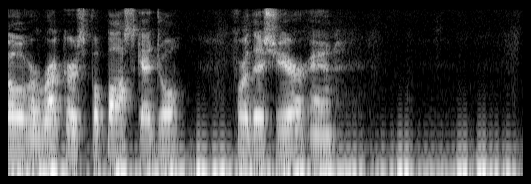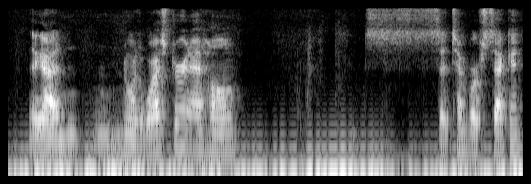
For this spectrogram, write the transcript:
go over Rutgers football schedule for this year, and they got Northwestern at home September 2nd.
